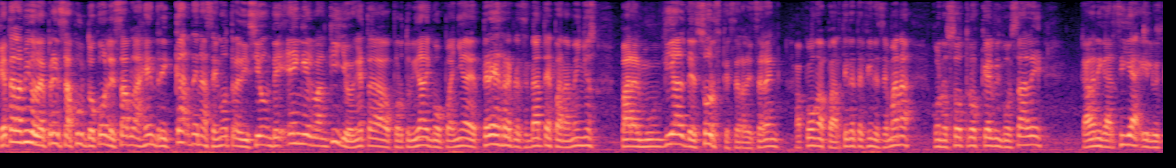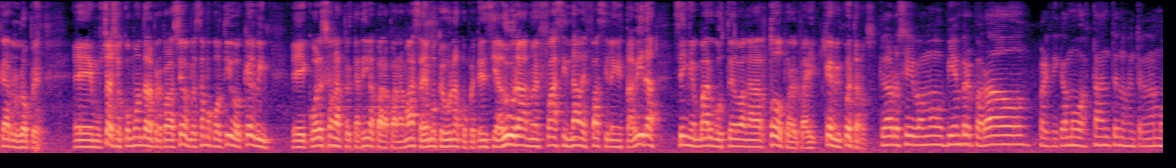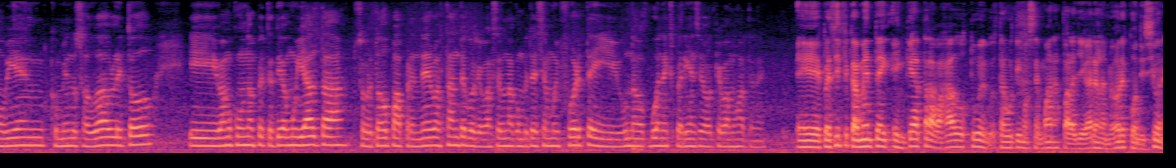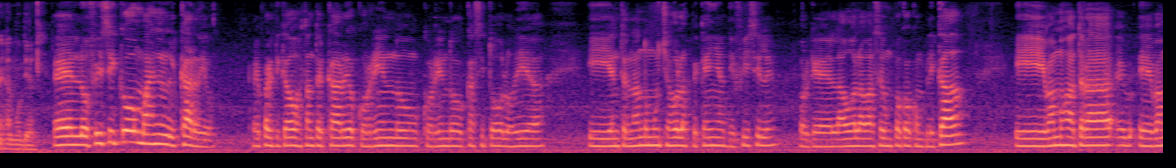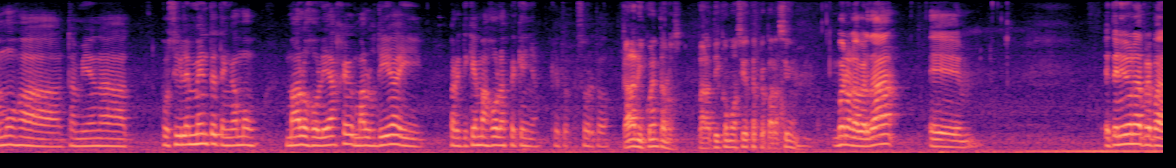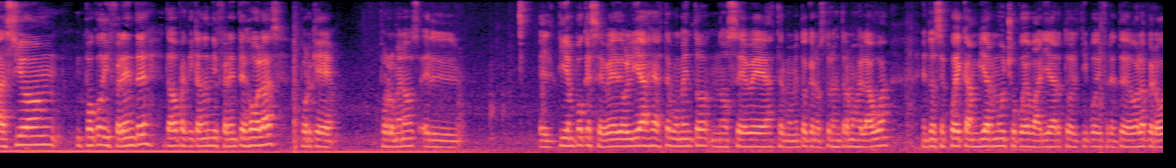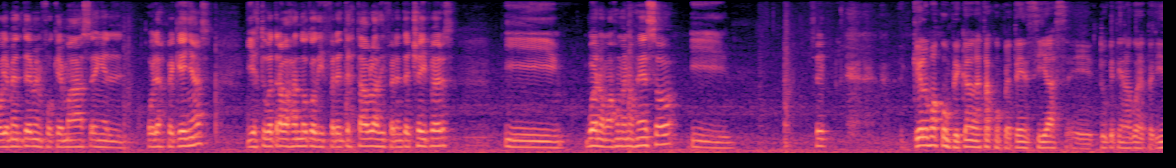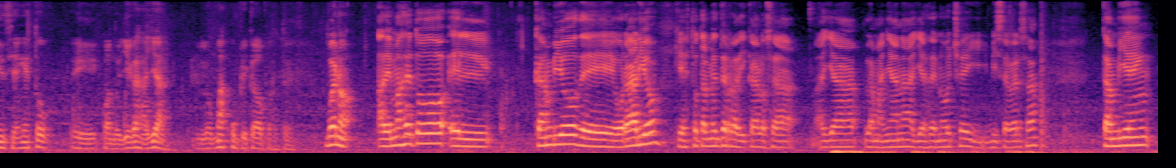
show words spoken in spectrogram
¿Qué tal amigos de prensa.com? Les habla Henry Cárdenas en otra edición de En el Banquillo, en esta oportunidad en compañía de tres representantes panameños para el Mundial de Surf que se realizará en Japón a partir de este fin de semana. Con nosotros Kelvin González, Calani García y Luis Carlos López. Eh, muchachos, ¿cómo anda la preparación? Empezamos contigo, Kelvin. Eh, ¿Cuáles son las expectativas para Panamá? Sabemos que es una competencia dura, no es fácil, nada es fácil en esta vida. Sin embargo, ustedes van a dar todo por el país. Kelvin, cuéntanos. Claro, sí, vamos bien preparados, practicamos bastante, nos entrenamos bien, comiendo saludable y todo. Y vamos con una expectativa muy alta, sobre todo para aprender bastante, porque va a ser una competencia muy fuerte y una buena experiencia que vamos a tener. Eh, específicamente, ¿en qué has trabajado tú en estas últimas semanas para llegar en las mejores condiciones al Mundial? En lo físico, más en el cardio. He practicado bastante el cardio, corriendo, corriendo casi todos los días y entrenando muchas olas pequeñas, difíciles, porque la ola va a ser un poco complicada. Y vamos a, tra eh, eh, vamos a también a, posiblemente tengamos malos oleajes, malos días y practiqué más olas pequeñas, que sobre todo. Kalani, cuéntanos, para ti, ¿cómo ha sido esta preparación? Bueno, la verdad, eh, he tenido una preparación un poco diferente. He estado practicando en diferentes olas porque por lo menos el, el tiempo que se ve de oleaje a este momento no se ve hasta el momento que nosotros entramos al agua. Entonces puede cambiar mucho, puede variar todo el tipo diferente de ola, pero obviamente me enfoqué más en el olas pequeñas y estuve trabajando con diferentes tablas, diferentes shapers y bueno, más o menos eso y sí. ¿Qué es lo más complicado en estas competencias? Eh, tú que tienes algo de experiencia en esto, eh, cuando llegas allá, lo más complicado para ustedes. Bueno, además de todo, el cambio de horario, que es totalmente radical, o sea, allá la mañana, allá es de noche y viceversa. También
